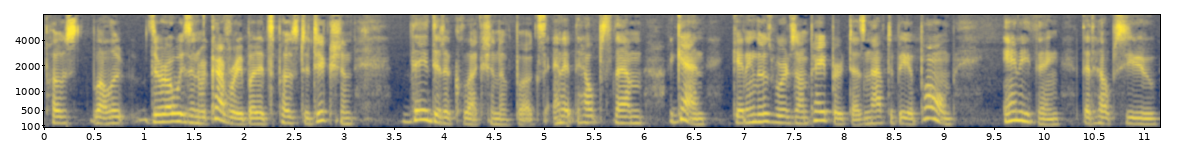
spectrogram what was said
post, well, they're always in recovery, but it's post addiction they did a collection of books and it helps them again getting those words on paper. It doesn't have to be a poem. Anything that helps you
